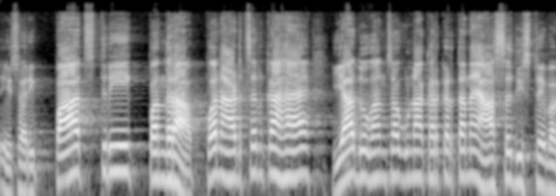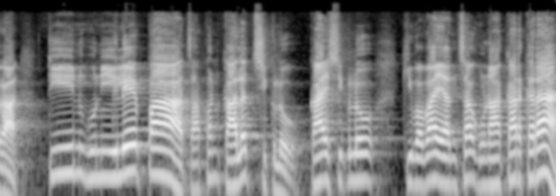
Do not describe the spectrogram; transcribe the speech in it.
सॉरी पाच त्रिक पंधरा. पण अडचण काय आहे? या दोघांचा गुणाकार करताना असं दिसतंय बघा. तीन गुणिले पाच. आपण कालच शिकलो. काय शिकलो? की बाबा यांचा गुणाकार करा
